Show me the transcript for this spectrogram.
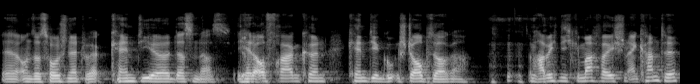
äh, unser Social Network, kennt ihr das und das? Ich ja. hätte auch fragen können, kennt ihr einen guten Staubsauger? habe ich nicht gemacht, weil ich schon einen kannte,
